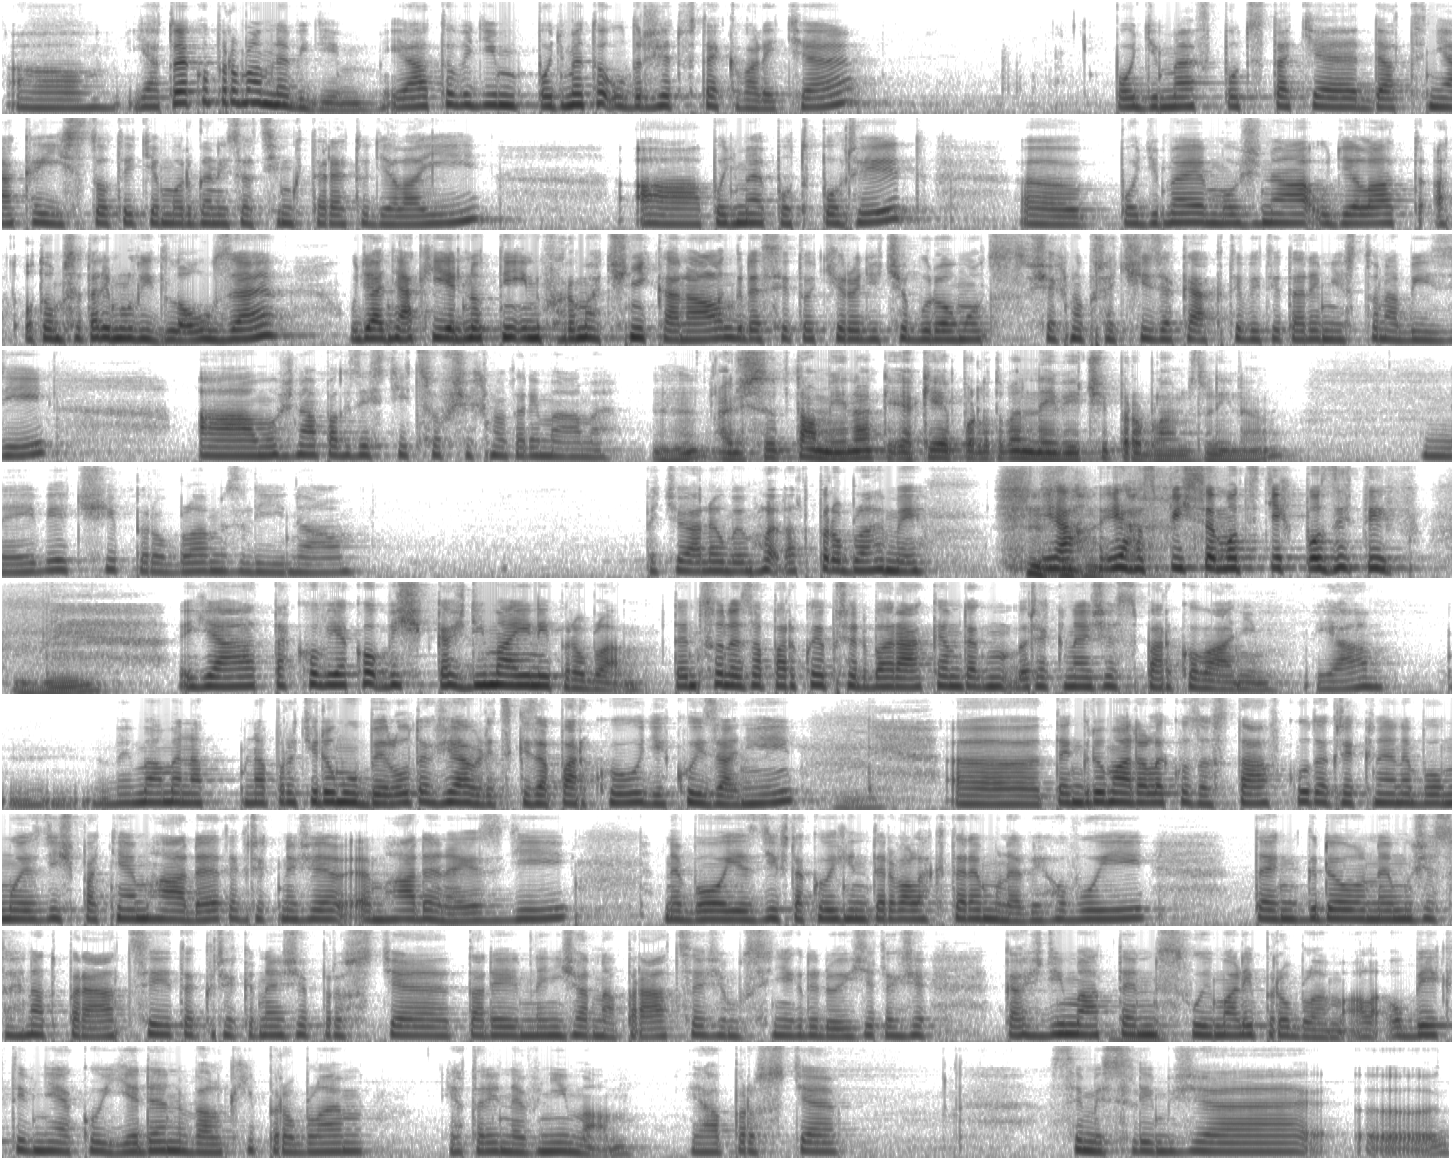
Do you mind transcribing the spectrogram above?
Uh, já to jako problém nevidím. Já to vidím, pojďme to udržet v té kvalitě, pojďme v podstatě dát nějaké jistoty těm organizacím, které to dělají a pojďme je podpořit. Uh, pojďme je možná udělat, a o tom se tady mluví dlouze, udělat nějaký jednotný informační kanál, kde si to ti rodiče budou moct všechno přečíst, jaké aktivity tady město nabízí a možná pak zjistit, co všechno tady máme. Uh-huh. A když se ptám jinak, jaký je podle tebe největší problém z Lína? Největší problém z Lína? Peťo, já neumím hledat problémy. Já, já spíš jsem od těch pozitiv. Uh-huh. Já takový, jako víš, každý má jiný problém. Ten, co nezaparkuje před barákem, tak řekne, že s parkováním. Já, my máme naproti domu bylu, takže já vždycky zaparkuju, děkuji za ní. Eh, ten, kdo má daleko zastávku, tak řekne, nebo mu jezdí špatně MHD, tak řekne, že MHD nejezdí, nebo jezdí v takových intervalech, které mu nevyhovují. Ten, kdo nemůže sehnat práci, tak řekne, že prostě tady není žádná práce, že musí někde dojíždět, takže každý má ten svůj malý problém, ale objektivně jako jeden velký problém já tady nevnímám. Já prostě si myslím, že eh,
